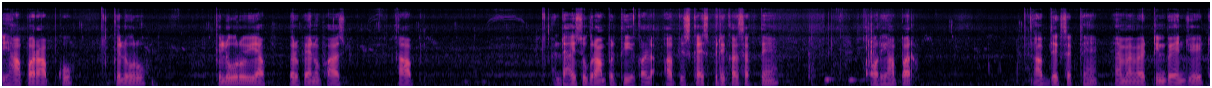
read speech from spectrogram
यहाँ पर आपको क्लोरो क्लोरो या प्रोपेनोफास आप 250 ग्राम प्रति एकड़ आप इसका स्प्रे कर सकते हैं। और यहाँ पर आप देख सकते हैं एम एम एटीन बेंजोएट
